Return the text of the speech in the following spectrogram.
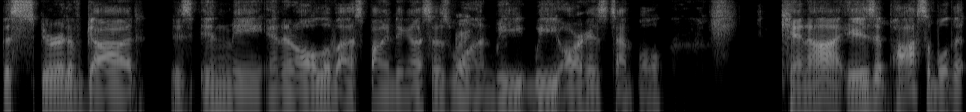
the Spirit of God is in me and in all of us, binding us as Right. one. We we are His temple. Can I? Is it possible that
